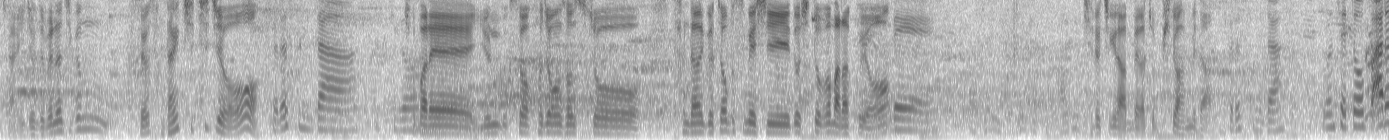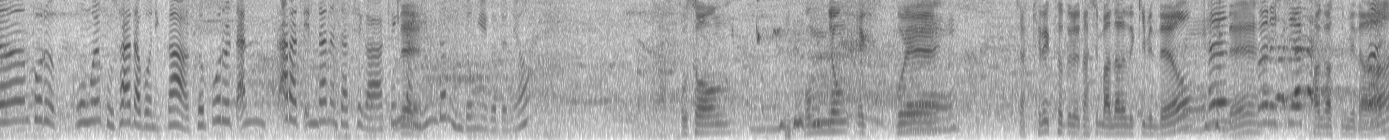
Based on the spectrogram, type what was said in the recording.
자, 이 정도면은 지금 글쎄요 상당히 지치죠. 그렇습니다. 지금 초반에 윤국석, 허정원 선수조 상당한 그 점프 스매시도 시도가 많았고요. 네, 체력적인 안배가 좀 필요합니다. 그렇습니다. 이번째 또 빠른 볼을 공을 구사하다 보니까 그 볼을 딴, 따라 뛴다는 자체가 굉장히 네. 힘든 운동이거든요. 고성, 공룡 엑스포의 네. 자 캐릭터들을 다시 만나는 느낌인데요. 네. 네, 26. 반갑습니다.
